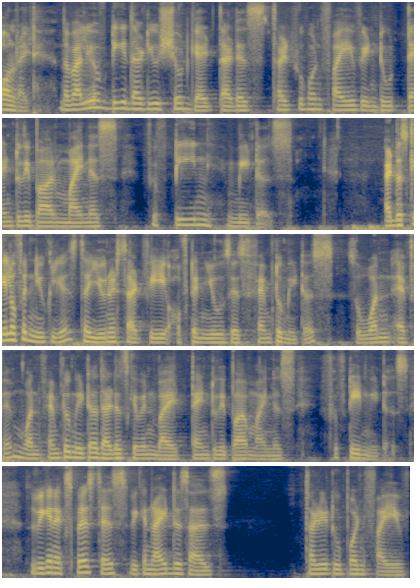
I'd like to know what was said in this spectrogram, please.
Alright, the value of D that you should get that is 32.5 into 10 to the power minus 15 meters. At the scale of a nucleus, the units that we often use is femtometers. So 1 fm, 1 femtometer that is given by 10 to the power minus 15 meters. So we can express this, we can write this as 32.5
